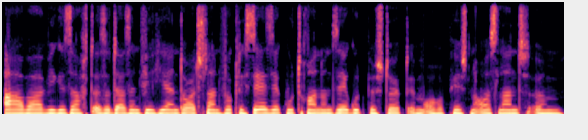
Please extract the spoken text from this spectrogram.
Aber wie gesagt, also da sind wir hier in Deutschland wirklich sehr, sehr gut dran und sehr gut bestückt im europäischen Ausland. Ähm,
